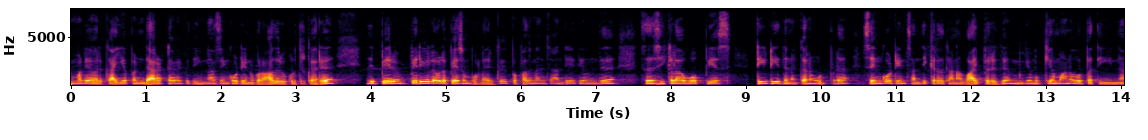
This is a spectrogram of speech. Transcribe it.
எம்எல்ஏவாக இருக்குது ஐயப்பன் டேரெக்டாகவே பார்த்திங்கன்னா செங்கோட்டையனுக்கு ஒரு ஆதரவு கொடுத்துருக்காரு. இது பெரும் பெரிய லெவலில் பேசும் பொருளாக இருக்குது இப்போ பதினஞ்சாம் தேதி வந்து சசிகலா ஓபிஎஸ் டிடி தினகரன் உட்பட செங்கோட்டையன் சந்திக்கிறதுக்கான வாய்ப்பு இருக்குது மிக முக்கியமான ஒரு பார்த்திங்கன்னா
